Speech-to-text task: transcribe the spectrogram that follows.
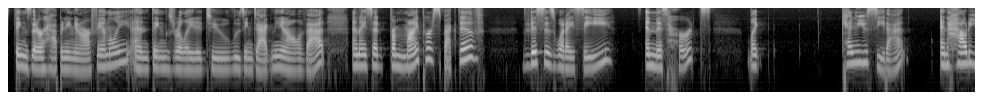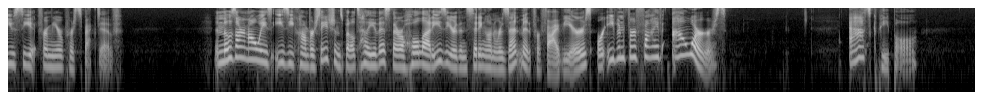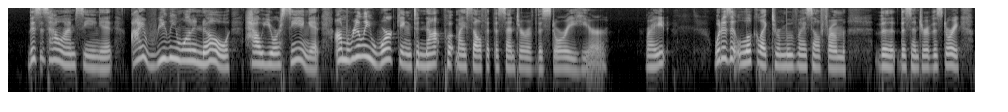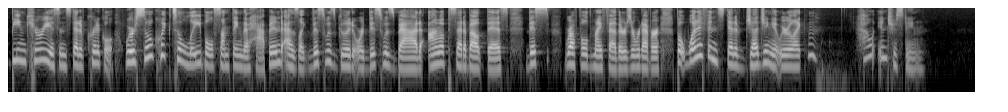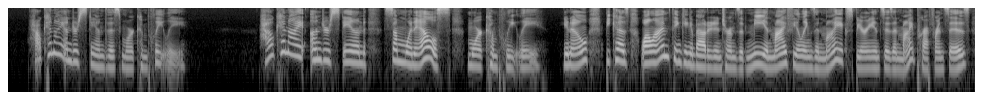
things that are happening in our family and things related to losing Dagny and all of that. And I said, from my perspective, this is what I see and this hurts. Like, can you see that? And how do you see it from your perspective? And those aren't always easy conversations, but I'll tell you this they're a whole lot easier than sitting on resentment for five years or even for five hours. Ask people. This is how I'm seeing it. I really want to know how you're seeing it. I'm really working to not put myself at the center of the story here, right? What does it look like to remove myself from the, the center of the story? Being curious instead of critical. We're so quick to label something that happened as like, this was good or this was bad. I'm upset about this. This ruffled my feathers or whatever. But what if instead of judging it, we were like, hmm, how interesting how can I understand this more completely? How can I understand someone else more completely? You know, because while I'm thinking about it in terms of me and my feelings and my experiences and my preferences,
